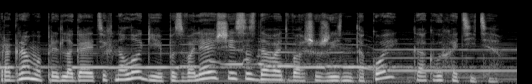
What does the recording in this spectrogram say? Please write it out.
Программа предлагает технологии, позволяющие создавать вашу жизнь такой, как вы хотите.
